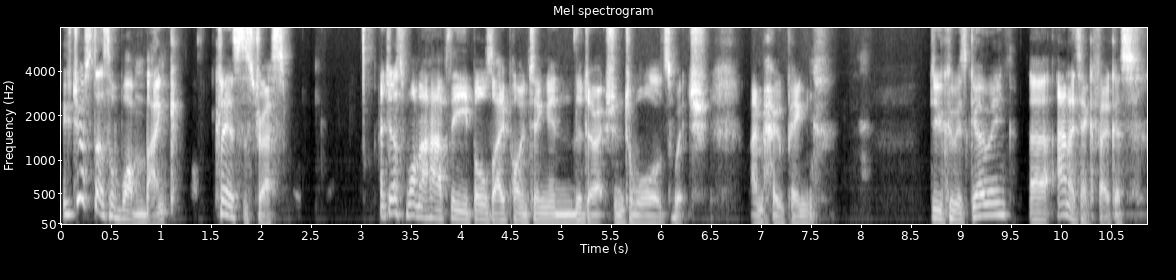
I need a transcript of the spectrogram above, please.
Who just does a one bank, clears the stress. I just want to have the bullseye pointing in the direction towards which I'm hoping Dooku is going, uh, and I take a focus.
